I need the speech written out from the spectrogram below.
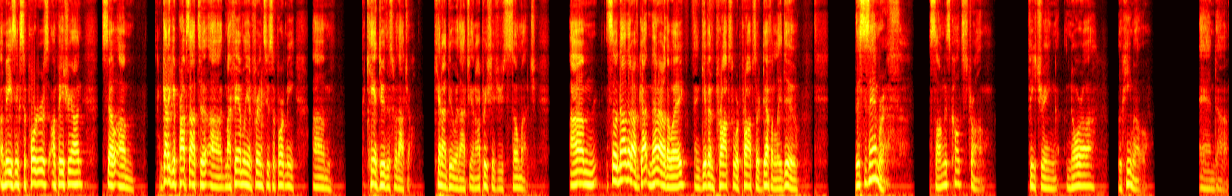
amazing supporters on Patreon. So, um, got to give props out to uh, my family and friends who support me. Um, can't do this without y'all. Cannot do it without you, and I appreciate you so much. Um, so now that I've gotten that out of the way and given props where props are definitely due, this is Amaranthe. The song is called Strong, featuring Noora Louhimo. And um,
